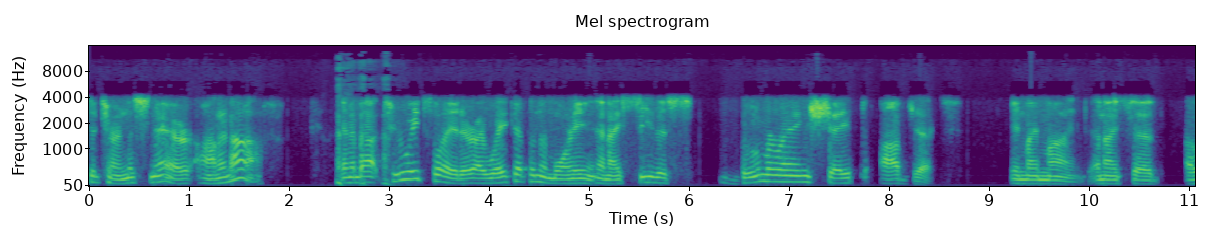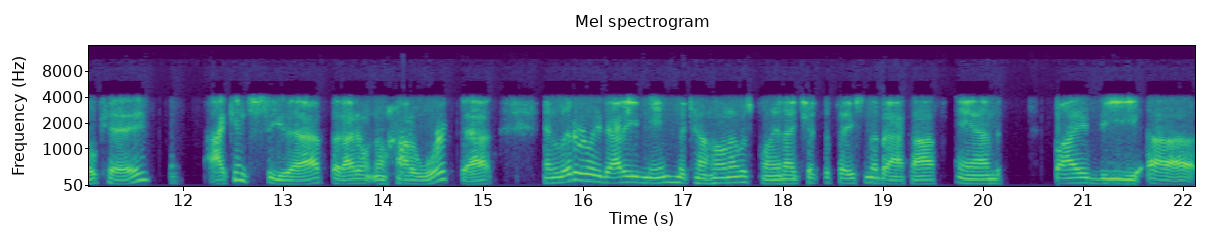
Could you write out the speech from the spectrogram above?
to turn the snare on and off. And about two weeks later, I wake up in the morning and I see this boomerang shaped object in my mind. And I said, okay, I can see that, but I don't know how to work that. And literally that evening, the cajon I was playing, I took the face and the back off, and by the uh,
